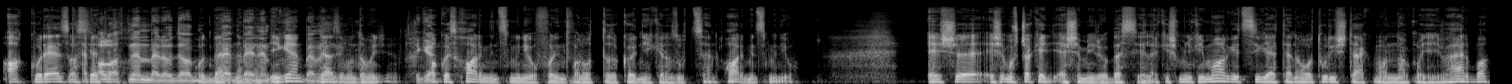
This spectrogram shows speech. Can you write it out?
akkor ez azt hát jelenti, alatt nem, mert oda ott be, nem, be, nem Igen, de azért mondtam, hogy Igen? akkor ez 30 millió forint van ott az a környéken az utcán. 30 millió. és, és most csak egy eseményről beszélek, és mondjuk egy Margit szigeten, ahol turisták vannak, vagy egy várba,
